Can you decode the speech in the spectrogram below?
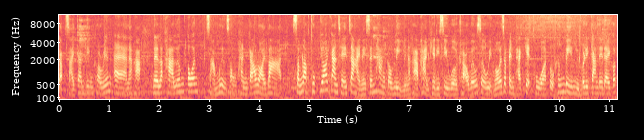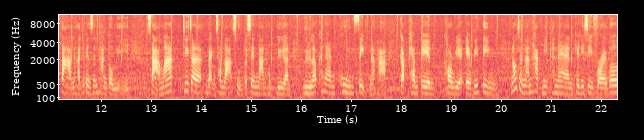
กับสายการบิน Korean Air นะคะ ในราคาเริ่มต้น 32,900 บาทสำหรับทุกยอดการใช้จ่ายในเส้นทางเกาหลีนะคะ ผ่าน KDC World Travel Service ไม่ว่าจะเป็นแพ็กเกจทัวร์ตั๋วเครื่องบินหรือบริการใดๆก็ตามนะคะ ที่เป็นเส้นทางเกาหลี สามารถที่จะแบ่งชำระ 0%นาน 6 เดือน หรือรับคะแนนคูณ 10 นะคะ กับแคมเปญ Korea Everything นอกจากนั้นหากมีคะแนน KTC Forever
